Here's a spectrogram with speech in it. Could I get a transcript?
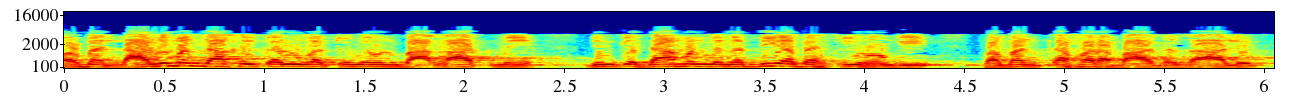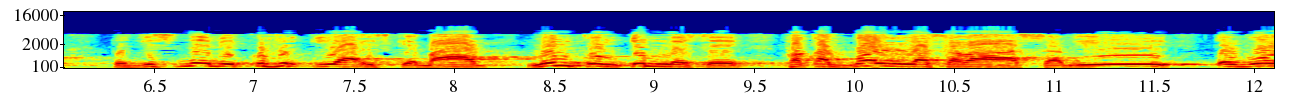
और मैं लाजमन दाखिल करूँगा तुम्हें उन बागात में, जिनके दामन में नदियाँ बहती होंगी, फमन कफर आबाद जालिक तो जिसने भी कुफर किया इसके बाद मिन तुम तुम में से फकत सवा सबील तो वो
